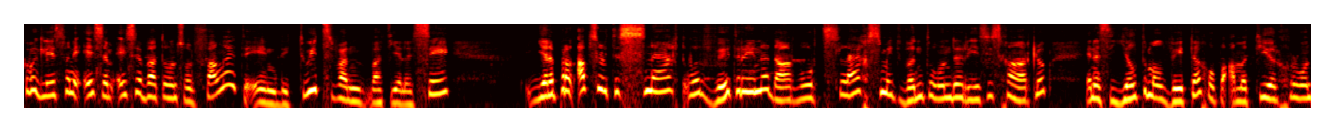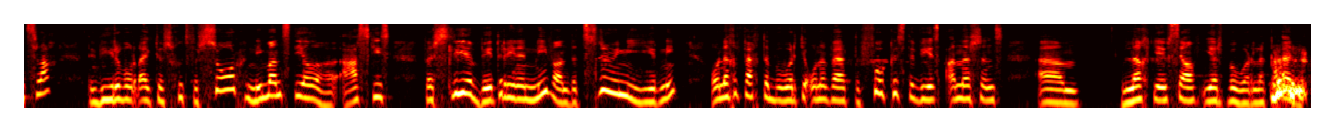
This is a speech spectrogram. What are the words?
Kom ek lees van die SMS'e wat ons ontvang het en die tweets van wat julle sê. Julle praat absolute snert oor wedrenne. Daar word slegs met windhonde resies gehardloop en is heeltemal wettig op 'n amateur grondslag. Die diere word uiters goed versorg. Niemand steel huskies vir slee wedrenne nie want dit snoei nie hier nie. Hondegevegte behoort jy onderwerp te fokus te wees andersins ehm um, lig jouself eers behoorlik in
